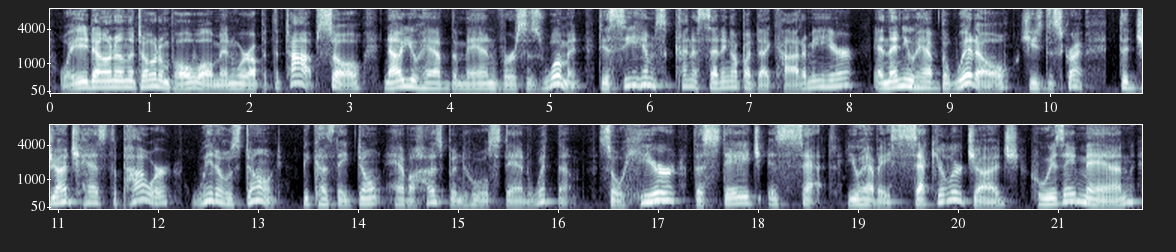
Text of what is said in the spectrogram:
way down on the totem pole while men were up at the top. So now you have the man versus woman. Do you see him kind of setting up a dichotomy here? And then you have the widow, she's described. The judge has the power, widows don't because they don't have a husband who will stand with them. So here the stage is set. You have a secular judge who is a man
